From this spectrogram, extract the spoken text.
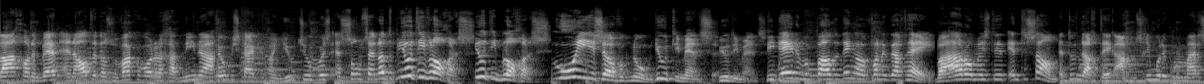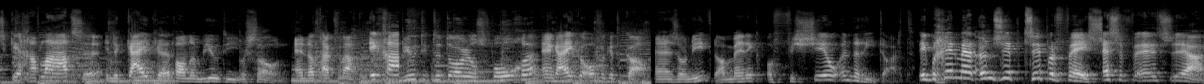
Lagen gewoon in bed en altijd als we wakker worden, gaat Nina filmpjes kijken van YouTubers. En soms zijn dat beautyvloggers. Beautybloggers. Hoe je jezelf ook noemt. Beauty mensen. Beauty mensen. Die deden bepaalde dingen waarvan ik dacht, hé, hey, waarom is dit interessant? En toen dacht ik, ach, misschien moet ik me maar eens een keer gaan plaatsen in de kijker van een beauty persoon. En dat ga ik vandaag doen. Ik ga beauty tutorials volgen en kijken of ik het kan. En zo niet, dan ben ik officieel een retard. Ik begin met Unzipped Zipperface. SFS, ja.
